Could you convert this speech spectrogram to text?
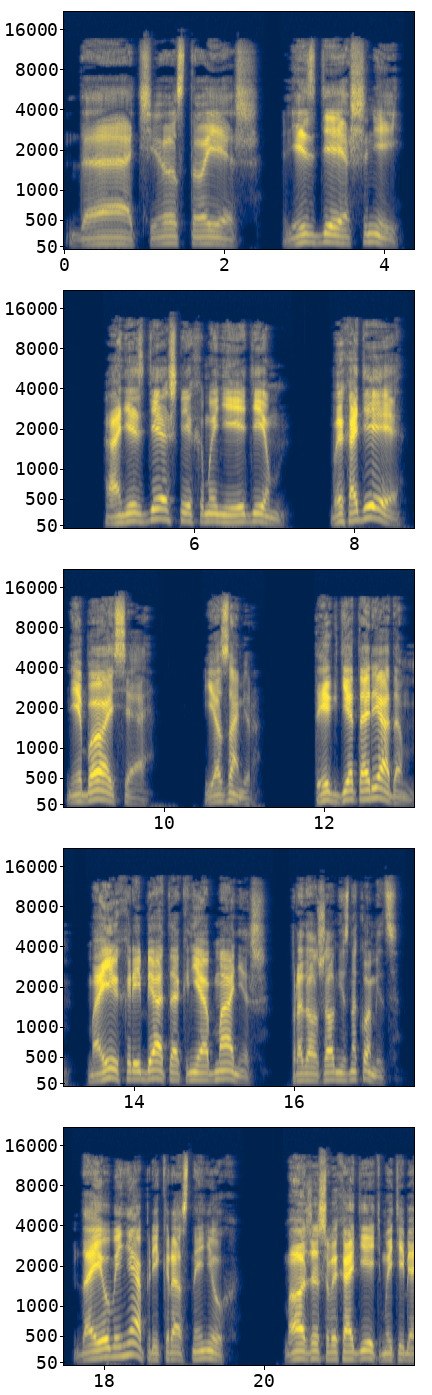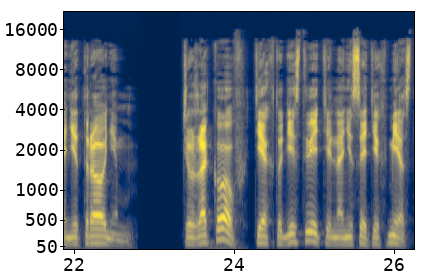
«Да, чувствуешь. Не здешний. А не здешних мы не едим. Выходи, не бойся!» Я замер. «Ты где-то рядом. Моих ребяток не обманешь», — продолжал незнакомец. «Да и у меня прекрасный нюх. Можешь выходить, мы тебя не тронем. Чужаков, тех, кто действительно не с этих мест,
